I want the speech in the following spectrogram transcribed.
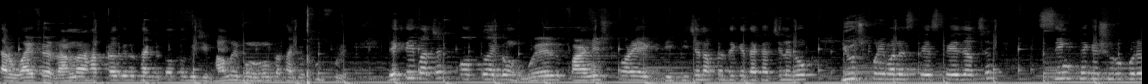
তার ওয়াইফের রান্নার হাতটাও কিন্তু থাকবে তত বেশি ভালো এবং মনটা থাকবে ফুটফুরে দেখতেই পাচ্ছেন কত একদম ওয়েল ফার্নিশড করে একটি কিচেন আপনাদেরকে দেখাচ্ছিলেন এবং হিউজ পরিমাণে স্পেস পেয়ে যাচ্ছেন। সিঙ্ক থেকে শুরু করে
